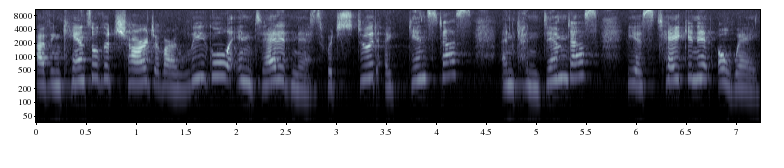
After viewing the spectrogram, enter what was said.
having canceled the charge of our legal indebtedness, which stood against us and condemned us, he has taken it away,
